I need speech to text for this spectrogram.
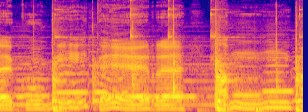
लकुमिकर अम्बासुत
